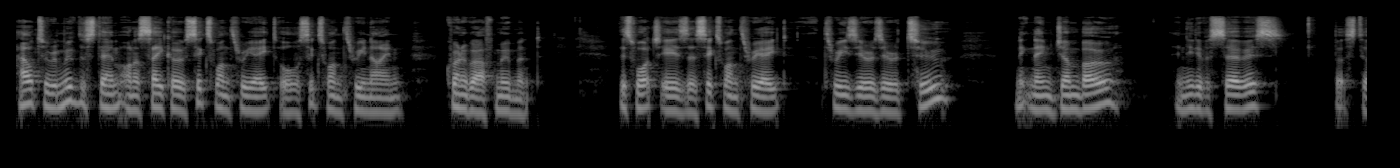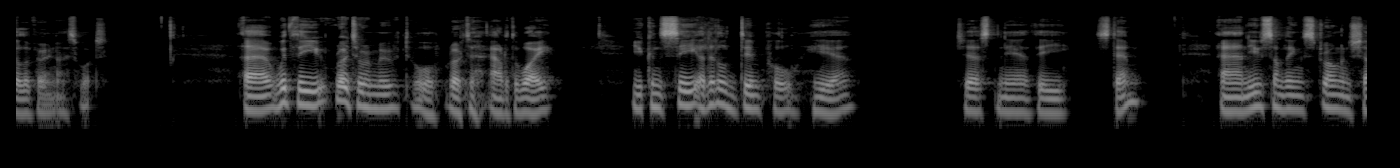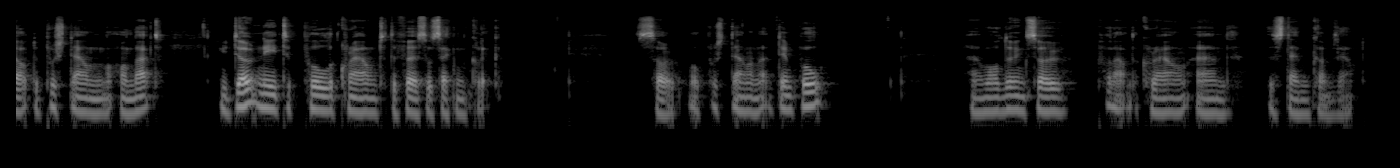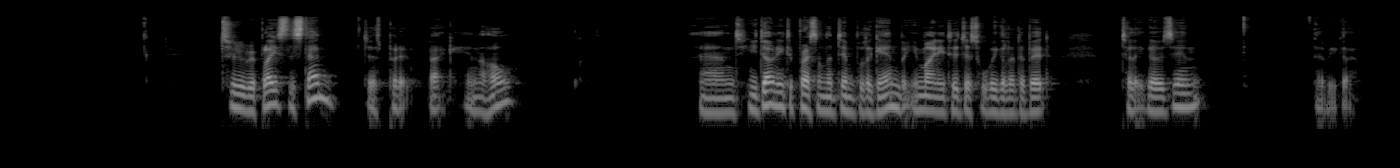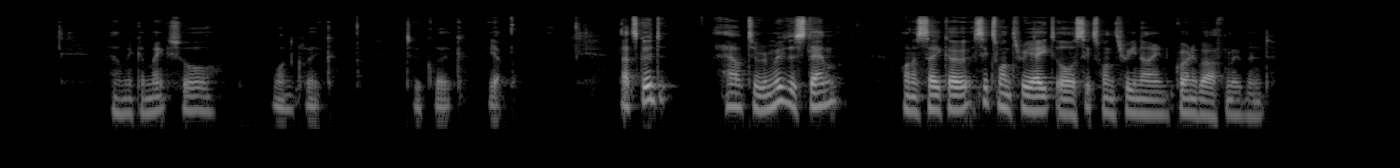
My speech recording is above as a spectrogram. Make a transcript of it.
How to remove the stem on a Seiko 6138 or 6139 chronograph movement. This watch is a 6138-3002, nicknamed Jumbo, in need of a service, but still a very nice watch. Uh, with the rotor removed, or rotor out of the way, you can see a little dimple here, just near the stem, and use something strong and sharp to push down on that you don't need to pull the crown to the first or second click. So we'll push down on that dimple and while doing so pull out the crown and the stem comes out. To replace the stem just put it back in the hole and you don't need to press on the dimple again but you might need to just wiggle it a bit till it goes in. There we go. And we can make sure one click, two click, Yep, that's good. How to remove the stem on a Seiko 6138 or 6139 chronograph movement.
